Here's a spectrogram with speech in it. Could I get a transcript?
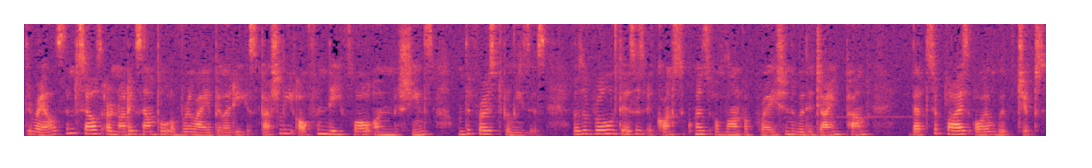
The rails themselves are not example of reliability, especially often they flow on machines on the first releases. As a rule, this is a consequence of long operation with a giant pump that supplies oil with chips.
